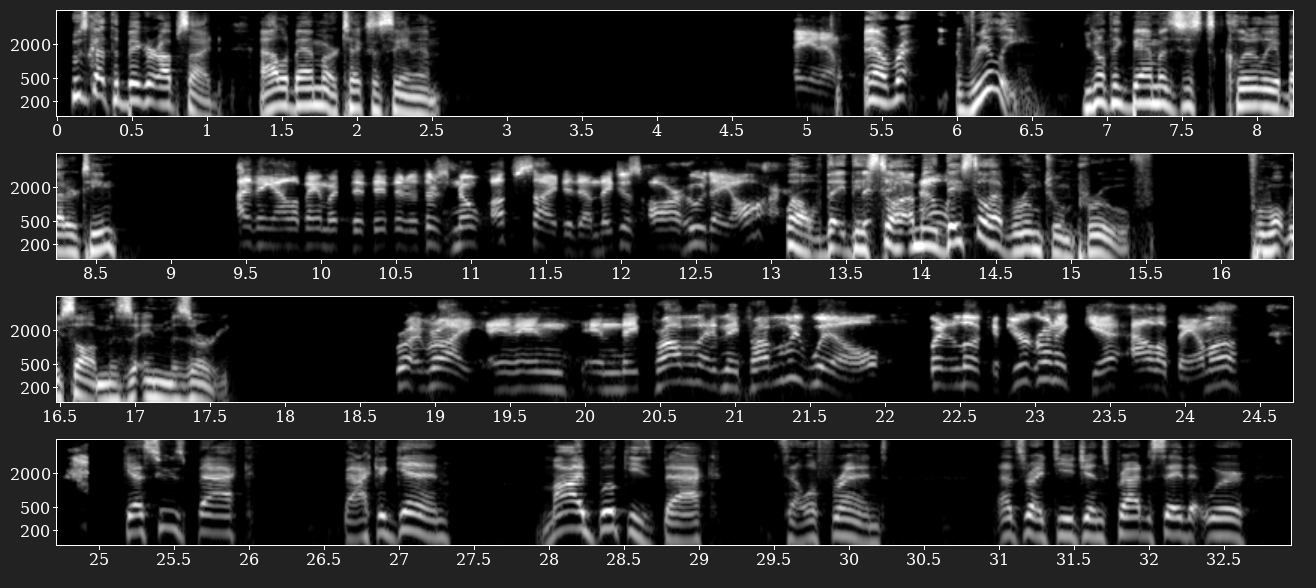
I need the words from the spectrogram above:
Who's got the bigger upside, Alabama or Texas A&M? A&M. Yeah, right. Really? You don't think Bama is just clearly a better team? I think Alabama. They, they, there's no upside to them. They just are who they are. Well, they, they still. I mean, they still have room to improve from what we saw in Missouri. Right, right, and and and they probably and they probably will. But look, if you're going to get Alabama, guess who's back? Back again. MyBookie's back. Tell a friend. That's right, DJ's proud to say that we're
